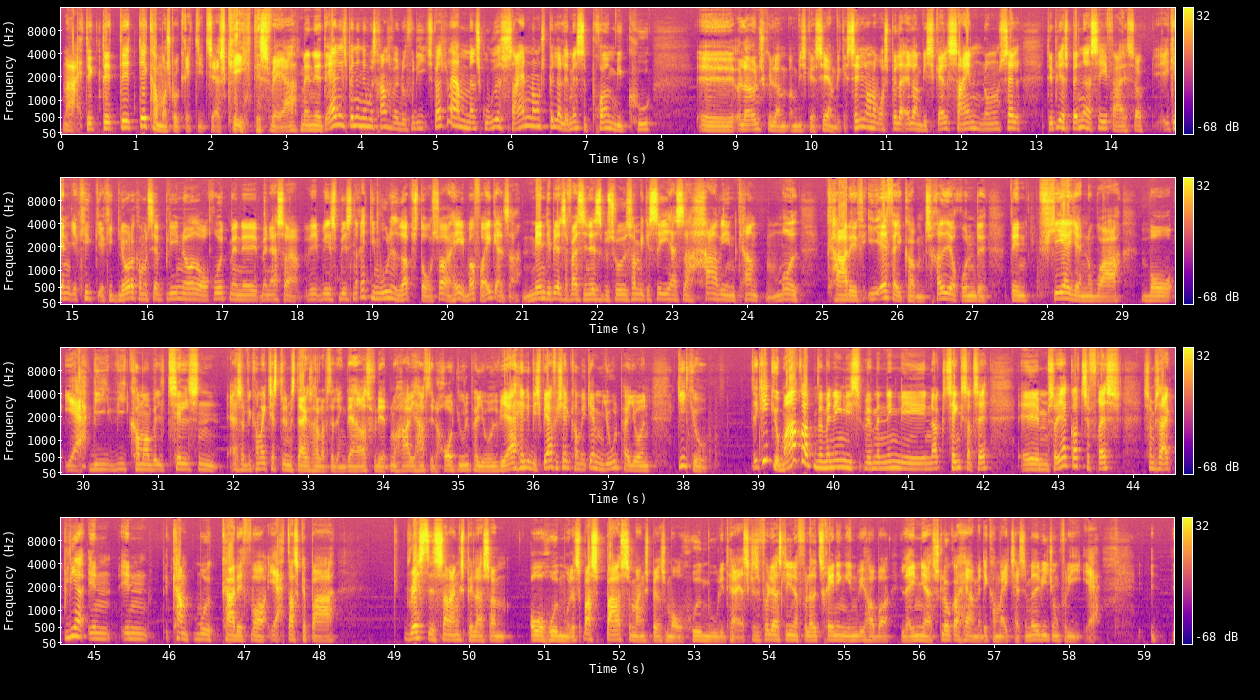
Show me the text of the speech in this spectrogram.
nej, det, det, det, det kommer sgu ikke rigtigt til at ske, desværre. Men øh, det er lidt spændende nu med transfervinduet, fordi spørgsmålet er, om man skulle ud og signe nogle spillere eller mindst prøve om vi kunne Øh, eller undskyld, om, om vi skal se, om vi kan sælge nogle af vores spillere, eller om vi skal signe nogen selv. Det bliver spændende at se faktisk, og igen, jeg kan ikke, jeg kan ikke love, der kommer til at blive noget overhovedet, men, øh, men altså, hvis, hvis en rigtig mulighed opstår, så hey, hvorfor ikke altså? Men det bliver altså faktisk i næste episode, som I kan se her, så har vi en kamp mod Cardiff i FA Cup'en tredje runde den 4. januar, hvor ja, vi, vi kommer vel til sådan, altså vi kommer ikke til at stille med stærkeste holdopstilling, det er også fordi, at nu har vi haft et hårdt juleperiode. Vi er heldigvis, vi er officielt kommet igennem juleperioden, gik jo det gik jo meget godt, vil man egentlig, vil man egentlig nok tænke sig til. Øhm, så jeg er godt tilfreds. Som sagt, bliver en, en kamp mod Cardiff, hvor ja, der skal bare restes så mange spillere som overhovedet muligt. Jeg skal bare spare så mange spillere som overhovedet muligt her. Jeg skal selvfølgelig også lige få lavet træning, inden vi hopper, eller inden jeg slukker her, men det kommer jeg ikke til at tage med i videoen, fordi ja,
